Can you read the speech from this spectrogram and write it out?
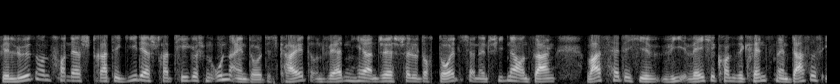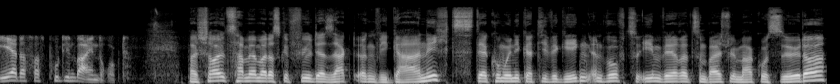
wir lösen uns von der Strategie der strategischen Uneindeutigkeit und werden hier an der Stelle doch deutlicher und entschiedener und sagen, was hätte hier, wie, welche Konsequenzen, denn das ist eher das, was Putin beeindruckt. Bei Scholz haben wir immer das Gefühl, der sagt irgendwie gar nichts. Der kommunikative Gegenentwurf zu ihm wäre zum Beispiel Markus Söder.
